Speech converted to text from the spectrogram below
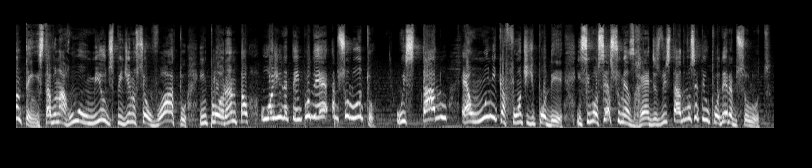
ontem estavam na rua humildes pedindo seu voto, implorando tal, hoje ainda tem poder absoluto. O Estado é a única fonte de poder. E se você assume as rédeas do Estado, você tem o poder absoluto.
